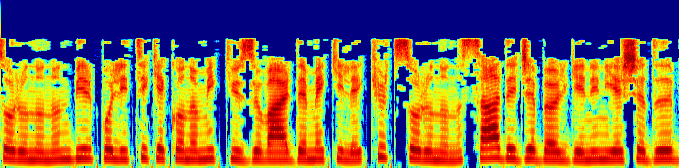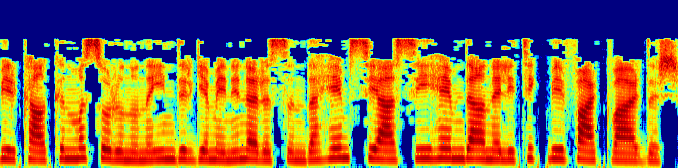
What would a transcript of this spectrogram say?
sorununun bir politik ekonomik yüzü var demek ile Kürt sorununu sadece bölgenin yaşadığı bir kalkınma sorununa indirgemenin arasında hem siyasi hem de analitik bir fark vardır.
